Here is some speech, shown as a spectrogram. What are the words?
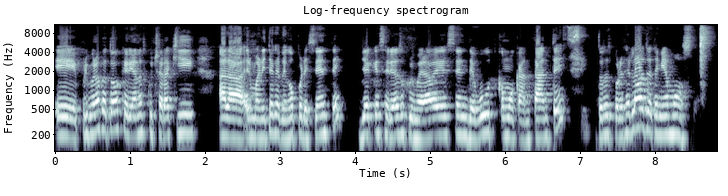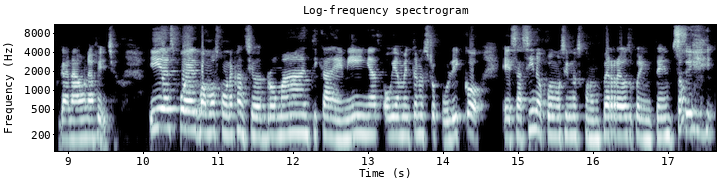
Eh, primero que todo, querían escuchar aquí a la hermanita que tengo presente, ya que sería su primera vez en debut como cantante. Entonces, por ese lado ya teníamos ganado una ficha. Y después vamos con una canción romántica de niñas. Obviamente nuestro público es así, no podemos irnos con un perreo súper intenso. Sí.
